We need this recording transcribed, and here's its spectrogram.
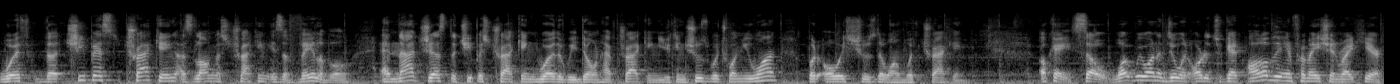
with the cheapest tracking as long as tracking is available and not just the cheapest tracking whether we don't have tracking. You can choose which one you want, but always choose the one with tracking. Okay, so what we want to do in order to get all of the information right here,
